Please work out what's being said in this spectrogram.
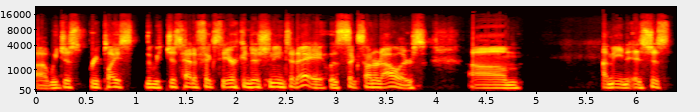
uh, we just replaced we just had to fix the air conditioning today it was $600 um, i mean it's just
